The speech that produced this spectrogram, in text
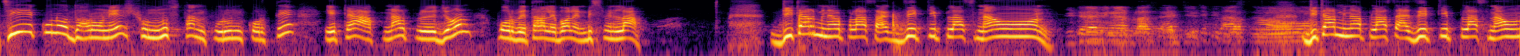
যে কোনো ধরনের শূন্যস্থান পূরণ করতে এটা আপনার প্রয়োজন পড়বে। তাহলে বলেন, বিসমিল্লাহ। Determiner plus adjective plus noun determiner plus adjective plus noun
